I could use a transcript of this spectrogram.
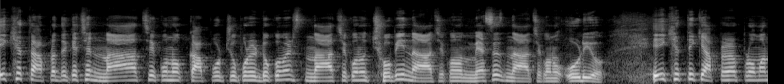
এই ক্ষেত্রে আপনাদের কাছে না আছে কোনো কাপড় চোপড়ের ডকুমেন্টস না আছে কোনো ছবি, না আছে কোনো মেসেজ না আছে কোনো অডিও এই ক্ষেত্রে কি আপনারা প্রমাণ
